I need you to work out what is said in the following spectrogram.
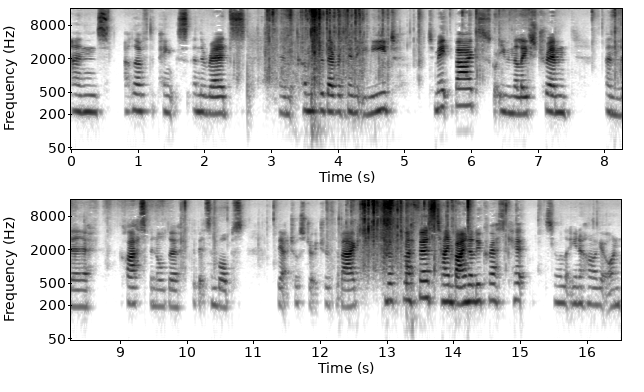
And I love the pinks and the reds. And um, it comes with everything that you need to make the bags. It's got even the lace trim and the clasp and all the, the bits and bobs, the actual structure of the bag. My first time buying a Lucresse kit, so I'll let you know how I get on.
